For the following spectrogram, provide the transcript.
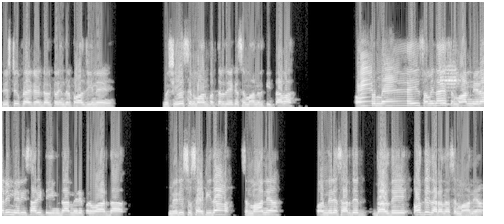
district president doctor Inderpal ji ਨੇ ਵਿਸ਼ੇਸ਼ ਸਨਮਾਨ ਪੱਤਰ ਦੇ ਕੇ ਸਨਮਾਨਿਤ ਕੀਤਾ ਵਾ। ਔਰ ਮੈਂ ਇਹ ਸਮਝਦਾ ਇਹ ਸਨਮਾਨ ਮੇਰਾ ਨਹੀਂ, ਮੇਰੀ ਸਾਰੀ ਟੀਮ ਦਾ, ਮੇਰੇ ਪਰਿਵਾਰ ਦਾ, ਮੇਰੀ ਸੁਸਾਇਟੀ ਦਾ ਸਨਮਾਨ ਆ। ਔਰ ਮੇਰੇ ਸਰ ਦੇ ਦਲ ਦੇ ਅਹੁਦੇਦਾਰਾਂ ਦਾ ਸਨਮਾਨ ਆ।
